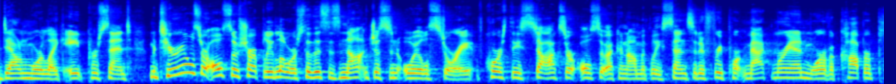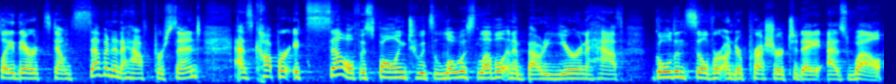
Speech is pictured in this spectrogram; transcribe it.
down more like 8%. Materials are also sharply lower, so this is not just an oil story. Of course, these stocks are also economically sensitive. Freeport McMoran, more of a copper play there. It's down 7.5% as copper itself is falling to its lowest level in about a year and a half. Gold and silver under pressure today as well.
